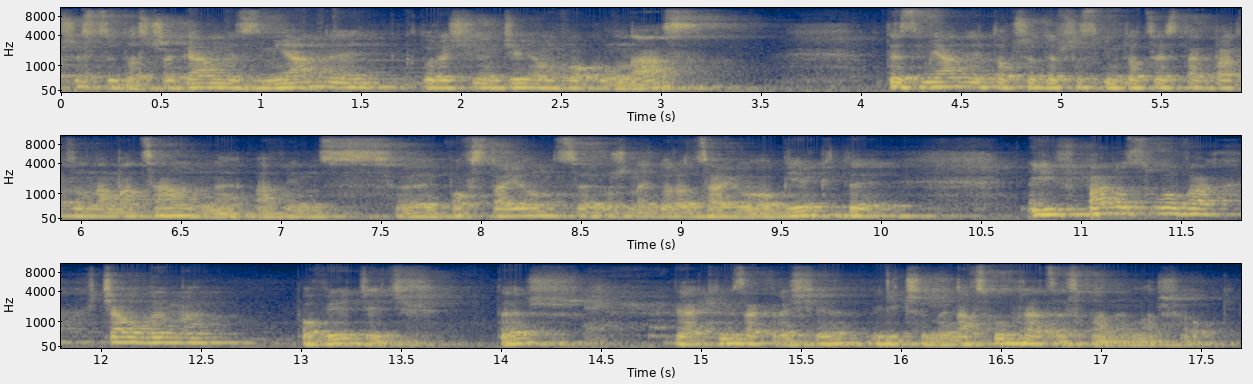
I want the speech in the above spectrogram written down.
wszyscy dostrzegamy zmiany, które się dzieją wokół nas. Te zmiany to przede wszystkim to, co jest tak bardzo namacalne, a więc e, powstające różnego rodzaju obiekty. I w paru słowach chciałbym powiedzieć też, w jakim zakresie liczymy na współpracę z Panem Marszałkiem.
